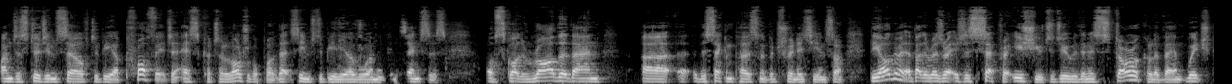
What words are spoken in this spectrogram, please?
understood himself to be a prophet, an eschatological prophet. That seems to be the overwhelming consensus of scholars, rather than uh, uh, the second person of the Trinity and so on. The argument about the resurrection is a separate issue to do with an historical event, which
